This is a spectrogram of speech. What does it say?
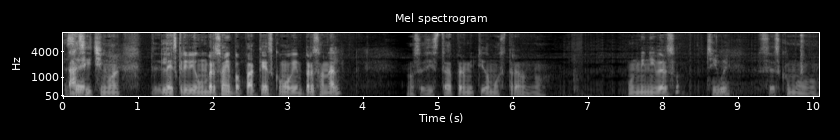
Sí. así chingón. Le escribí un verso a mi papá que es como bien personal. No sé si está permitido mostrar o no. Un mini verso. Sí, güey. O sea, es como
